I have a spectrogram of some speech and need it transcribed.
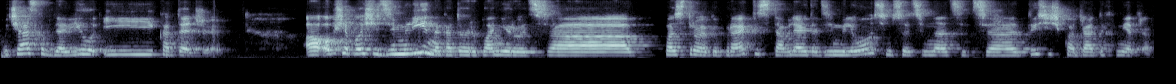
участков для вилл и коттеджей. А, общая площадь земли, на которой планируется постройка проекта, составляет 1 миллион 717 э, тысяч квадратных метров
